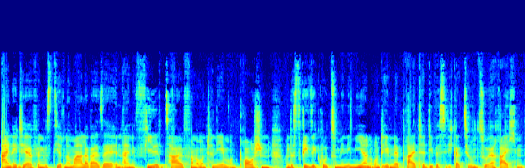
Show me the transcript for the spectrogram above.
Ein ETF investiert normalerweise in eine Vielzahl von Unternehmen und Branchen und das Risiko zu minimieren und eben eine breite Diversifikation zu erreichen.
